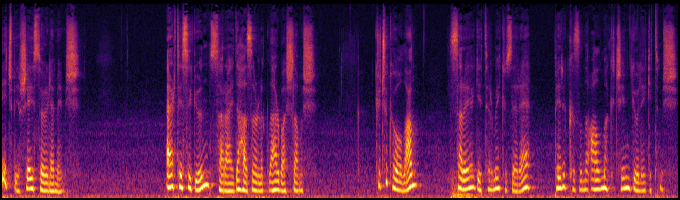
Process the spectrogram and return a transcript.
hiçbir şey söylememiş. Ertesi gün sarayda hazırlıklar başlamış. Küçük oğlan saraya getirmek üzere peri kızını almak için göle gitmiş.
